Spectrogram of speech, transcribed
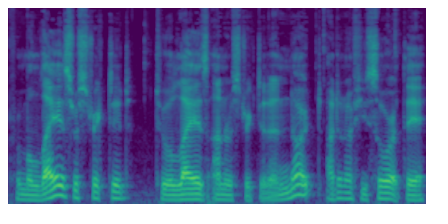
from a layers restricted to a layers unrestricted. And note, I don't know if you saw it there,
